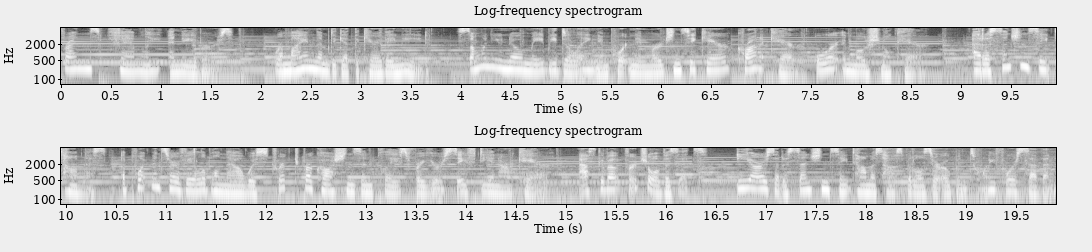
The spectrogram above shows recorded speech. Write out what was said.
friends, family, and neighbors. Remind them to get the care they need. Someone you know may be delaying important emergency care, chronic care, or emotional care. At Ascension St. Thomas, appointments are available now with strict precautions in place for your safety and our care. Ask about virtual visits. ERs at Ascension St. Thomas hospitals are open 24 7.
